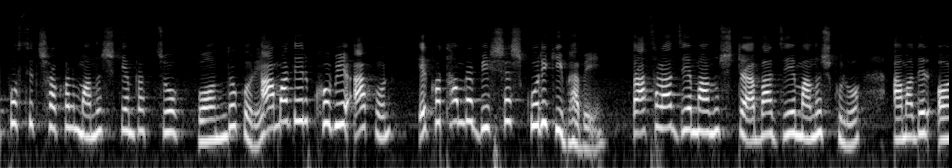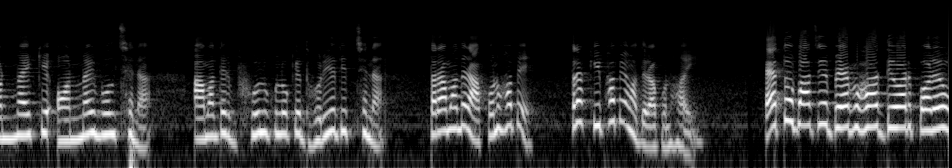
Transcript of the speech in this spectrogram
উপস্থিত সকল মানুষকে আমরা চোখ বন্ধ করে আমাদের খুবই আপন একথা আমরা বিশ্বাস করি কীভাবে? তাছাড়া যে মানুষটা বা যে মানুষগুলো আমাদের অন্যায়কে অন্যায় বলছে না, আমাদের ভুলগুলোকে ধরিয়ে দিচ্ছে না, তারা আমাদের আপন হবে? তারা কীভাবে আমাদের আপন হয়? এত বাজে ব্যবহার দেওয়ার পরেও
